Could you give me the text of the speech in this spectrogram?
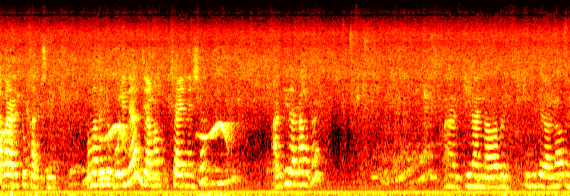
আবার আরেকটু খাচ্ছি। তোমাদেরকে বলি না যে আমার চায়ের নেশা। আর কি রান্না হবে? আর কি রান্না হবে? কি রান্না হবে?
